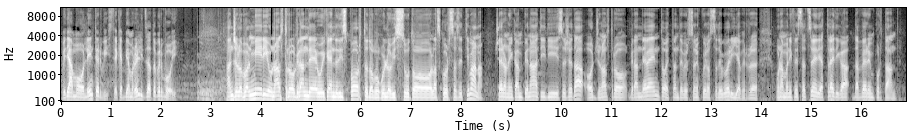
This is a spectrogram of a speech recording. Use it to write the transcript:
Vediamo le interviste che abbiamo realizzato per voi. Angelo Palmieri, un altro grande weekend di sport dopo quello vissuto la scorsa settimana. C'erano i campionati di società, oggi un altro grande evento e tante persone qui allo Stadio Guariglia per una manifestazione di atletica davvero importante.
